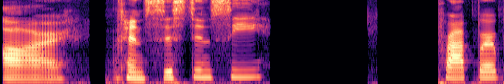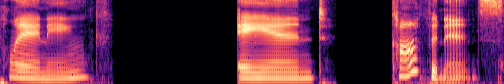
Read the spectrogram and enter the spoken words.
are consistency, proper planning, and confidence.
